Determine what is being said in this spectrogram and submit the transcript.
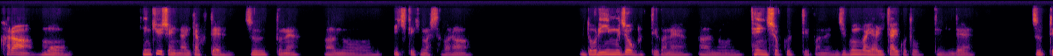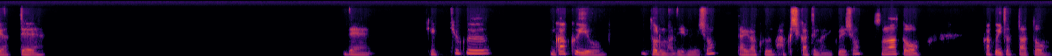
からもう研究者になりたくて、ずっとね、あの、生きてきましたから、ドリームジョブっていうかね、あの、転職っていうかね、自分がやりたいことっていうんで、ずっとやって、で、結局、学位を取るまでいるでしょ？大学博士課程まで行くでしょ？その後、学位取った後、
